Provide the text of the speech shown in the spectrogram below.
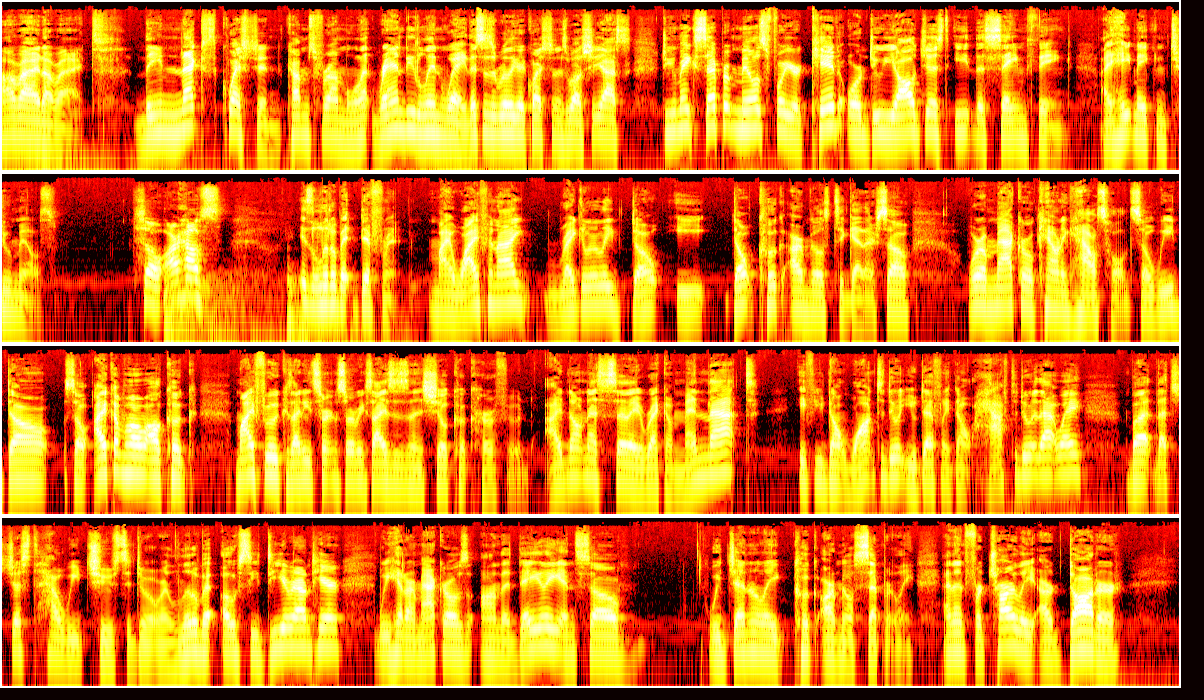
All right, all right. The next question comes from Randy Lin Way. This is a really good question as well. She asks, "Do you make separate meals for your kid, or do y'all just eat the same thing? I hate making two meals." So our house is a little bit different. My wife and I regularly don't eat, don't cook our meals together. So we're a macro counting household. So we don't. So I come home, I'll cook my food because I need certain serving sizes, and then she'll cook her food. I don't necessarily recommend that if you don't want to do it, you definitely don't have to do it that way. But that's just how we choose to do it. We're a little bit OCD around here. We hit our macros on the daily, and so we generally cook our meals separately. And then for Charlie, our daughter,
